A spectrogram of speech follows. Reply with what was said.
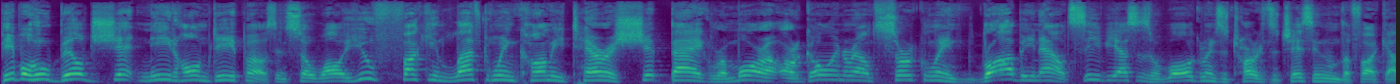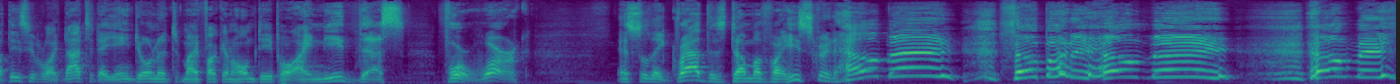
People who build shit need Home Depots. And so while you fucking left wing commie terrorist shitbag Remora are going around circling, robbing out CVS's and Walgreens and Targets and chasing them the fuck out, these people are like, not today. You ain't doing it to my fucking Home Depot. I need this for work. And so they grab this dumb motherfucker. He's screaming, Help me! Somebody help me! Help me!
